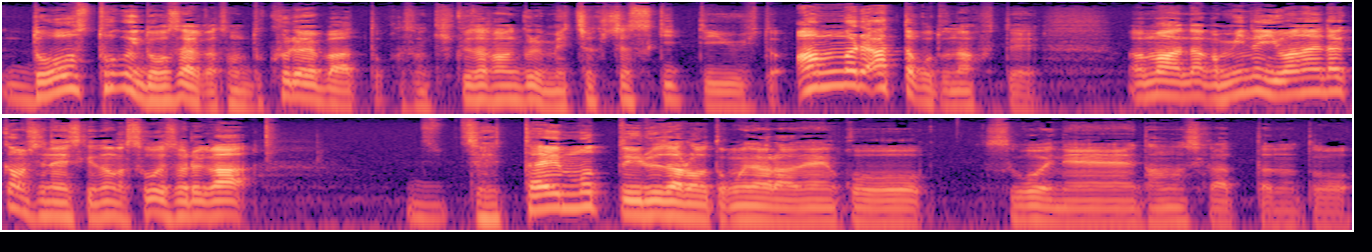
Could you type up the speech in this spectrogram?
どう、特にどうさやか、その、クレバーとか、その、キクザカンクルめちゃくちゃ好きっていう人、あんまり会ったことなくて、あまあなんかみんな言わないだけかもしれないですけど、なんかすごいそれが、絶対もっといるだろうと思いながらね、こう、すごいね、楽しかったのと、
